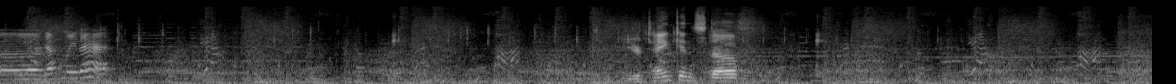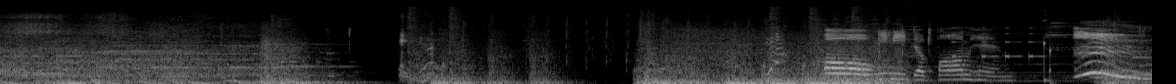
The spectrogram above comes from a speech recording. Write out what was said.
Uh, definitely that. You're tanking stuff. Oh, we need to bomb him.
